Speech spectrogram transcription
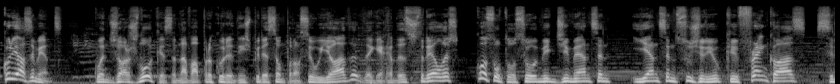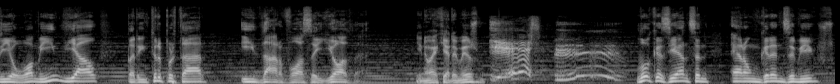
Curiosamente, quando George Lucas andava à procura de inspiração para o seu Yoda, da Guerra das Estrelas, consultou o seu amigo Jim Henson e Henson sugeriu que Frank Oz seria o homem ideal para interpretar e dar voz a Yoda. E não é que era mesmo? Lucas e Henson eram grandes amigos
